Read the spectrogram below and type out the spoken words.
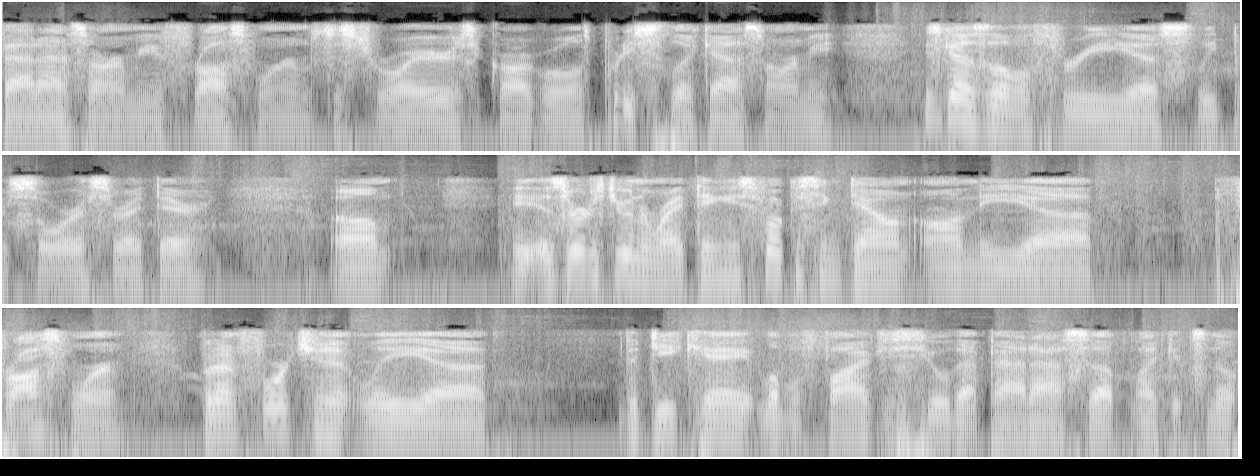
fat ass army of frostworms, destroyers, gargoyles. Pretty slick ass army. He's got his level three uh, Sleepersaurus right there. Um, Azurda's doing the right thing. He's focusing down on the uh, the frostworm, but unfortunately, uh, the DK at level five just healed that badass up like it's no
